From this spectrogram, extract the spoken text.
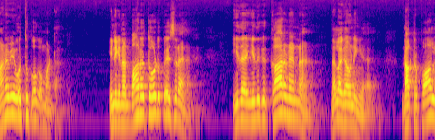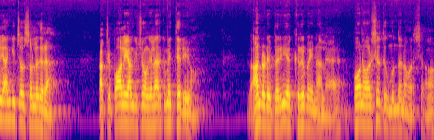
மனைவி ஒத்து போக மாட்டான் இன்னைக்கு நான் பாரத்தோடு பேசுகிறேன் இதை இதுக்கு காரணம் என்ன? நல்லா கவனிங்க. டாக்டர் பால் யாங்கிச்சோ சொல்லுகிறார். டாக்டர் பால் யாங்கிச்சோ அவங்க எல்லாருக்குமே தெரியும். ஆண்டோடைய பெரிய கிருபையினால் போன வருஷத்துக்கு முந்தின வருஷம்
